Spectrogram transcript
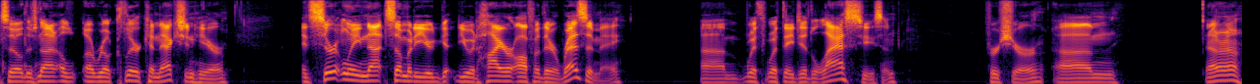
So there's not a, a real clear connection here. It's certainly not somebody you you would hire off of their resume um, with what they did last season, for sure. Um, I don't know.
